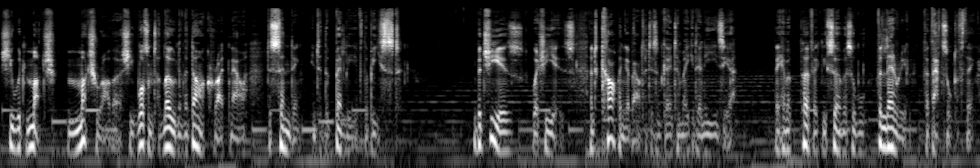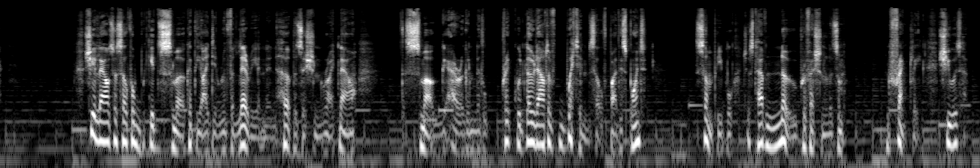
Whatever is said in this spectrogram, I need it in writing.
she would much, much rather she wasn't alone in the dark right now, descending into the belly of the beast. But she is where she is, and carping about it isn't going to make it any easier. They have a perfectly serviceable Valerian for that sort of thing. She allows herself a wicked smirk at the idea of Valerian in her position right now. The smug, arrogant little prick would no doubt have wet himself by this point. Some people just have no professionalism. And frankly, she was.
